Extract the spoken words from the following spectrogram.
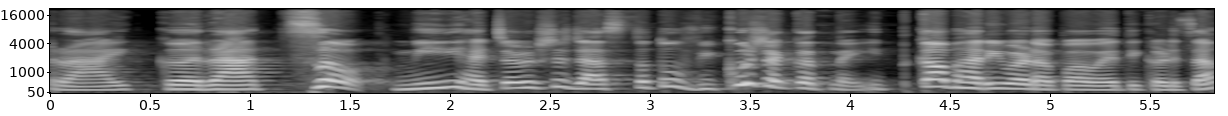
ट्राय कराच मी ह्याच्यापेक्षा जास्त तो विकू शकत नाही. इतका भारी वडापाव आहे तिकडचा.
